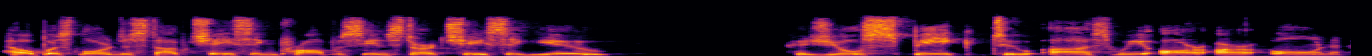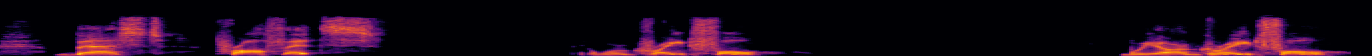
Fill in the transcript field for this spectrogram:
Help us, Lord, to stop chasing prophecy and start chasing you. because you'll speak to us. We are our own best prophets. And we're grateful. We are grateful.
